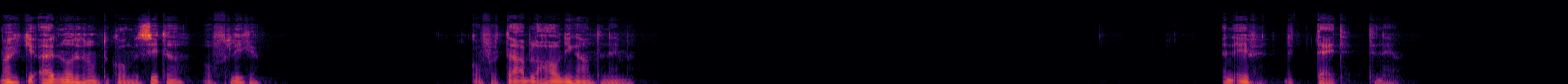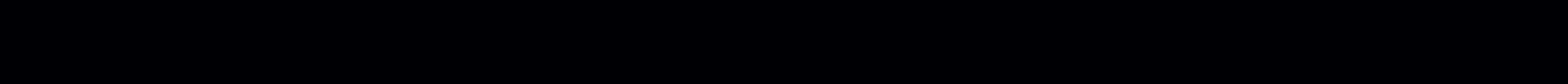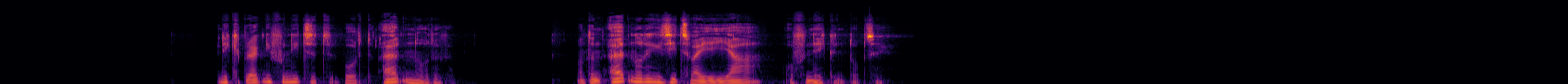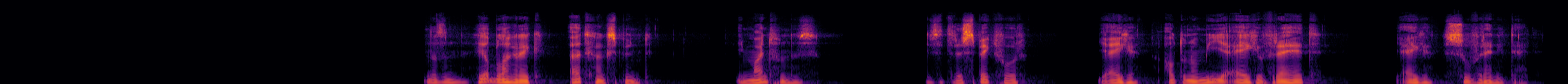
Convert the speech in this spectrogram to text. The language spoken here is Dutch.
mag ik je uitnodigen om te komen zitten of liggen. Comfortabele houding aan te nemen. En even de tijd te nemen. En ik gebruik niet voor niets het woord uitnodigen. Want een uitnodiging is iets waar je ja of nee kunt opzeggen. Dat is een heel belangrijk uitgangspunt in mindfulness. Is het respect voor je eigen autonomie, je eigen vrijheid, je eigen soevereiniteit.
